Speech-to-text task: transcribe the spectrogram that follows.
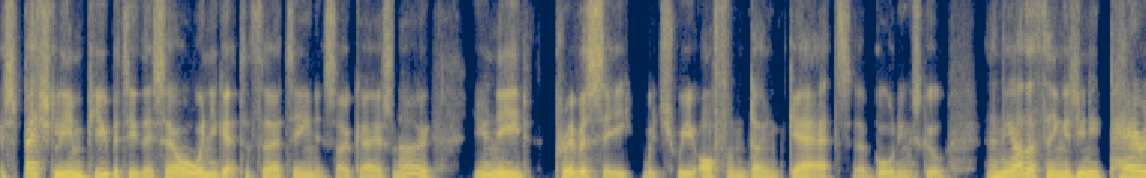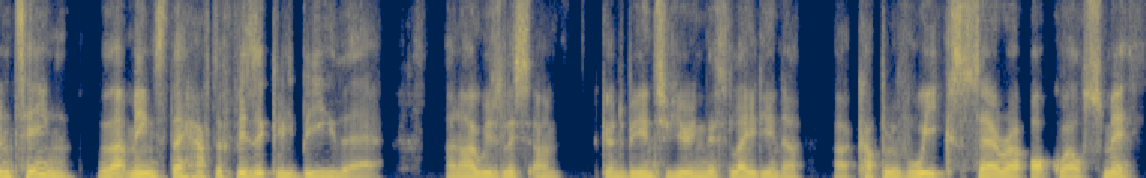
especially in puberty. They say, oh, when you get to 13, it's okay. It's no, you need privacy, which we often don't get at boarding school. And the other thing is you need parenting. That means they have to physically be there. And I was listening, I'm going to be interviewing this lady in a, a couple of weeks, Sarah Ockwell Smith.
